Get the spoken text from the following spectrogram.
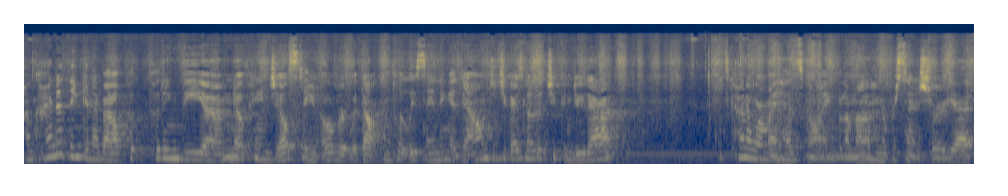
I'm kind of thinking about put, putting the um, no pain gel stain over it without completely sanding it down. Did you guys know that you can do that? It's kind of where my head's going, but I'm not 100% sure yet.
